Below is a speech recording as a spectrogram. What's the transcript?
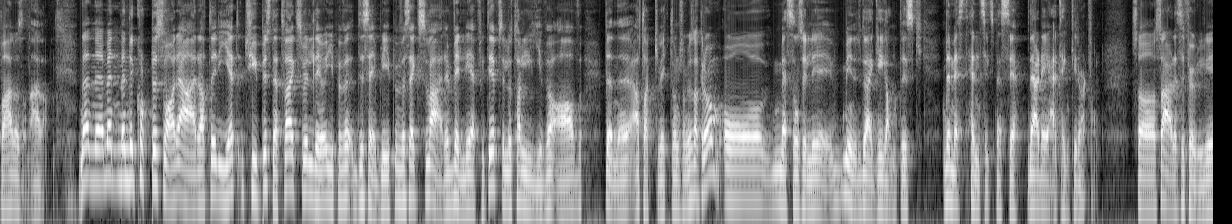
på her. Sånn. Men, eh, men, men det korte svaret er at i et typisk nettverk så vil det å IPv, disable IPv6 være veldig effektivt til å ta livet av denne attack-vektoren som vi snakker om, og mest sannsynlig, mindre du er gigantisk, det mest hensiktsmessige. Det er det jeg tenker, i hvert fall. Så, så er det selvfølgelig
